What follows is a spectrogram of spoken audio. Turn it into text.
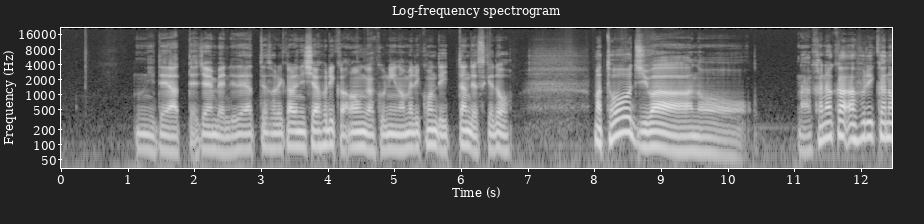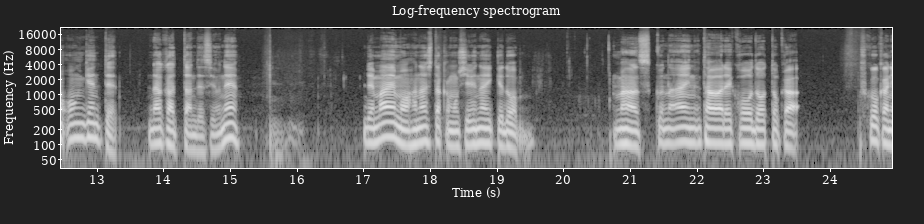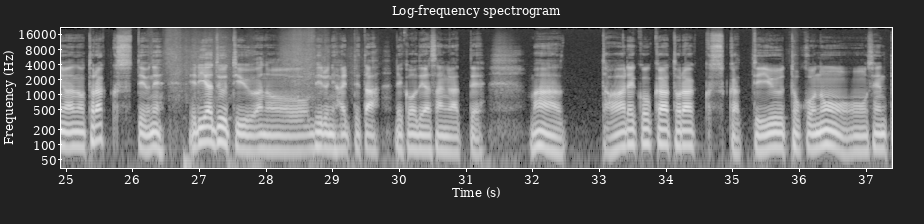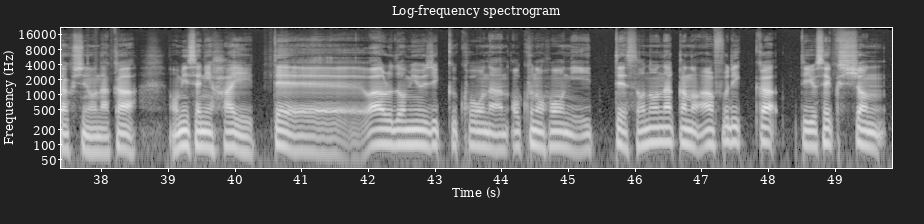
に出会ってジェンベンに出会ってそれから西アフリカ音楽にのめり込んでいったんですけどまあ、当時はあのなかなかアフリカの音源ってなかったんですよね。で前も話したかもしれないけどまあ少ないタワーレコードとか福岡にはあのトラックスっていうねエリアドゥっていうあのビルに入ってたレコード屋さんがあってまあタワレコかトラックスかっていうとこの選択肢の中お店に入ってワールドミュージックコーナーの奥の方に行ってその中のアフリカっていうセクション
